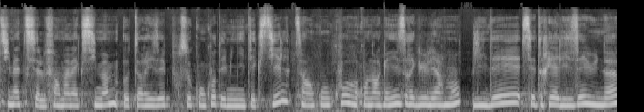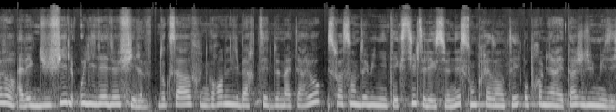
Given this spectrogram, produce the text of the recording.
cm, c'est le format maximum autorisé pour ce concours des mini-textiles. C'est un concours qu'on organise régulièrement. L'idée, c'est de réaliser une œuvre avec du fil ou l'idée de fil. Donc ça offre une grande liberté de matériaux. 62 mini-textiles sélectionnés sont présentés au premier étage du musée.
